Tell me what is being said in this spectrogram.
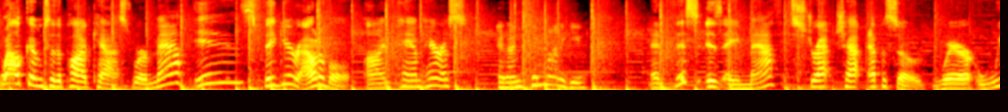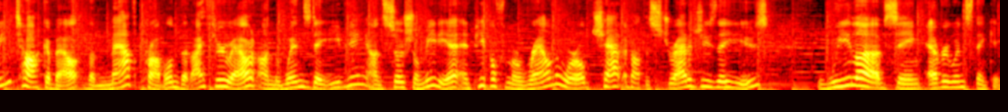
Welcome to the podcast where math is figure outable. I'm Pam Harris. And I'm Kim Montague. And this is a Math Strat Chat episode where we talk about the math problem that I threw out on the Wednesday evening on social media, and people from around the world chat about the strategies they use. We love seeing everyone's thinking.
